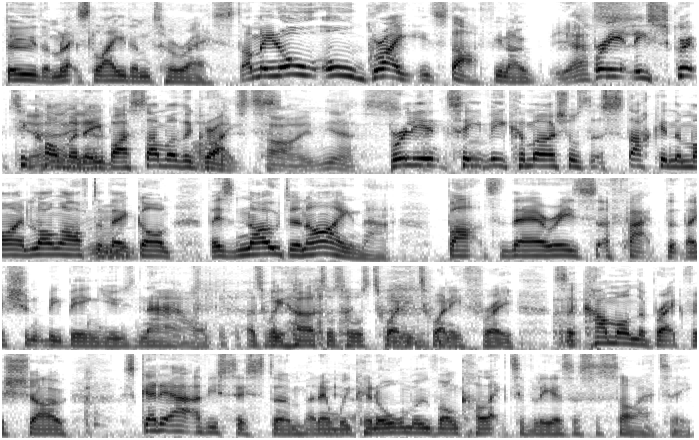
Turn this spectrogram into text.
do them. Let's lay them to rest. I mean, all, all great stuff, you know. Yes. Brilliantly scripted Yeah, comedy yeah. by some of the Of greats. its time, yes. Brilliant Excellent. TV commercials that stuck in the mind long after they're mm. gone. There's no denying that. But there is a fact that they shouldn't be being used now as we hurtle towards 2023. So come on the breakfast show. Let's get it out of your system and then we can all move on collectively as a society.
